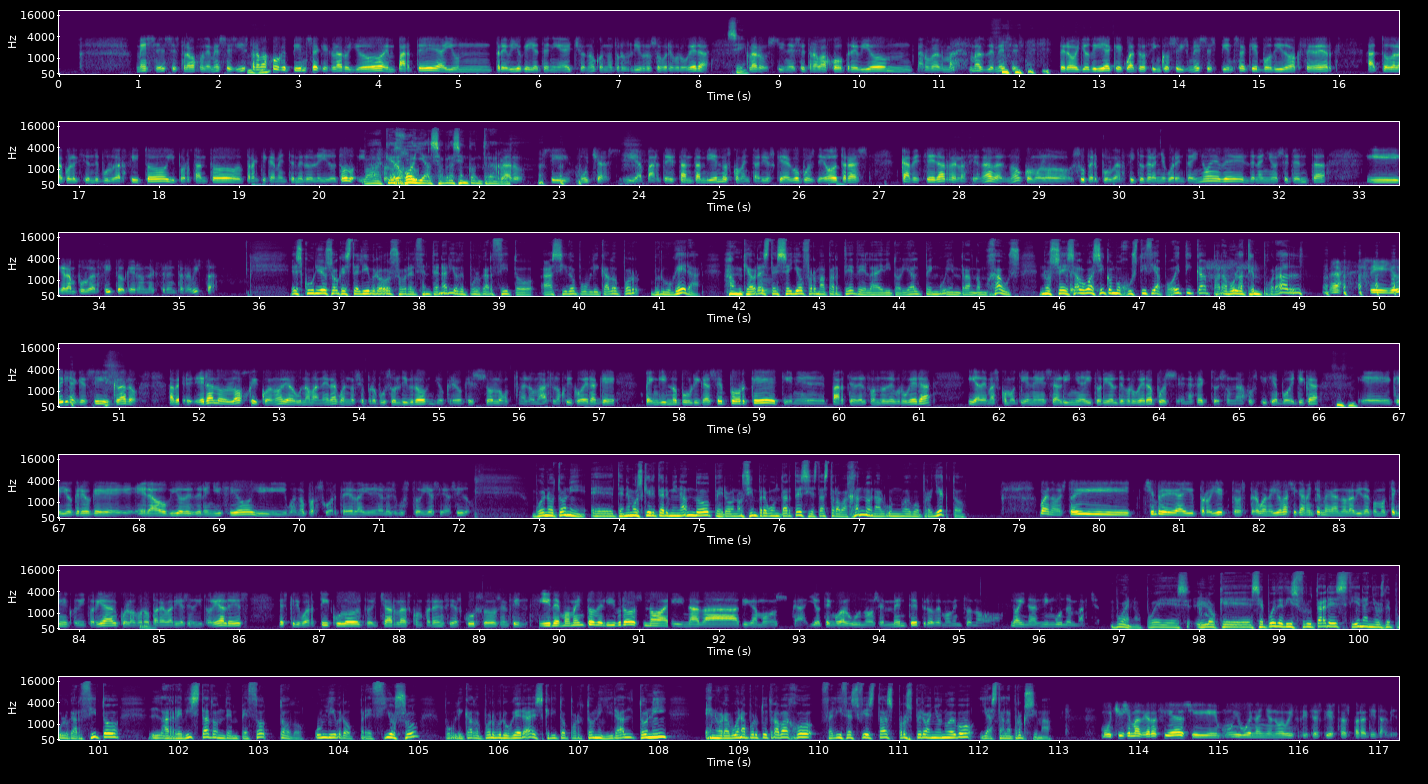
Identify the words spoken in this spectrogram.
meses, es trabajo de meses y es trabajo que piensa que, claro, yo en parte hay un previo que ya tenía hecho, ¿no? Con otros libros sobre Bruguera. Sí. Claro, sin ese trabajo previo mm, tardas más, más de meses, pero yo diría que cuatro, cinco, seis meses. Piensa que he podido acceder a toda la colección de Pulgarcito y por tanto prácticamente me lo he leído todo. Y ¡Qué joyas habrás encontrado! Claro, sí, muchas. Y aparte están también los comentarios que hago pues de otras cabeceras relacionadas, ¿no? Como lo Super Pulgarcito del año 49, el del año 70 y Gran Pulgarcito, que era una excelente revista. Es curioso que este libro sobre el centenario de Pulgarcito ha sido publicado por Bruguera, aunque ahora este sello forma parte de la editorial Penguin Random House. No sé, ¿es algo así como justicia poética, parábola temporal? Ah, sí, yo diría que sí, claro. A ver, era lo lógico, ¿no? De alguna manera, cuando se propuso el libro, yo creo que solo lo más lógico era que Penguin lo publicase porque tiene parte del fondo de Bruguera y además como tiene esa línea editorial de Bruguera, pues en efecto es una justicia poética eh, que yo creo que era obvio desde el inicio y bueno, por suerte la idea les gustó y así ha sido. Bueno, Tony, eh, tenemos que ir terminando, pero no sin preguntarte si estás trabajando en algún nuevo proyecto. Bueno, estoy siempre hay proyectos, pero bueno, yo básicamente me gano la vida como técnico editorial, colaboro para varias editoriales, escribo artículos, doy charlas, conferencias, cursos, en fin. Y de momento de libros no hay nada, digamos, yo tengo algunos en mente, pero de momento no, no hay ninguno en marcha. Bueno, pues lo que se puede disfrutar es 100 años de Pulgarcito, la revista donde empezó todo. Un libro precioso, publicado por Bruguera, escrito por Tony Giral. Tony, Enhorabuena por tu trabajo, felices fiestas, próspero año nuevo y hasta la próxima. Muchísimas gracias y muy buen año nuevo y felices fiestas para ti también.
